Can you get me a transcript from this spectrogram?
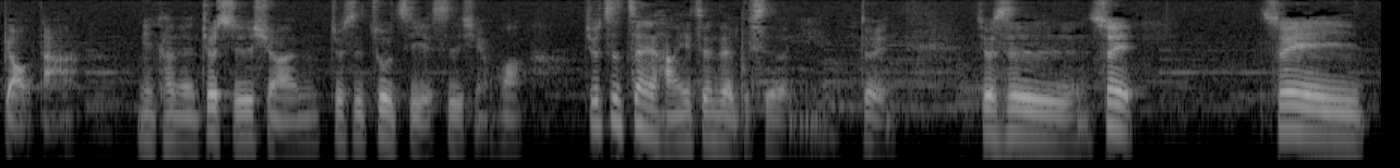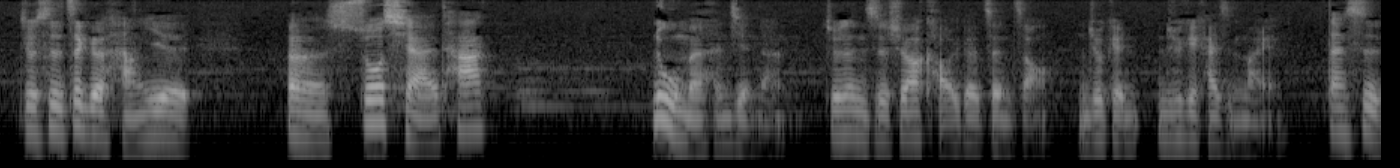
表达，你可能就只是喜欢就是做自己的事情的话，就这这个行业真的不适合你。对，就是所以所以就是这个行业，呃，说起来它入门很简单，就是你只需要考一个证照，你就可以你就可以开始卖。但是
